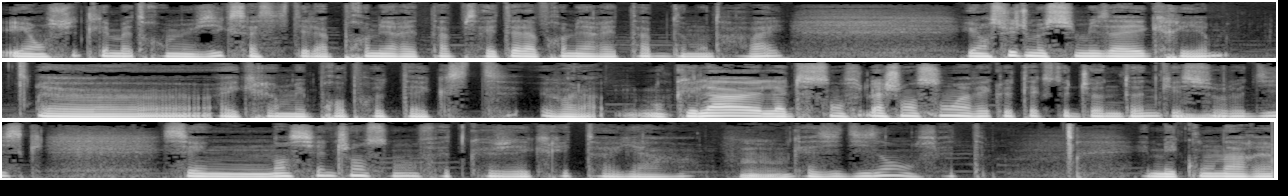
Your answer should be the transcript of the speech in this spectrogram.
et ensuite les mettre en musique. Ça, c'était la première étape. Ça a été la première étape de mon travail. Et ensuite, je me suis mise à écrire, euh, à écrire mes propres textes. Et voilà. Donc là, la, chanson- la chanson avec le texte de John Donne qui est Mhm. sur le disque, c'est une ancienne chanson en fait que j'ai écrite euh, il y a Mhm. quasi dix ans en fait, mais qu'on a ré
